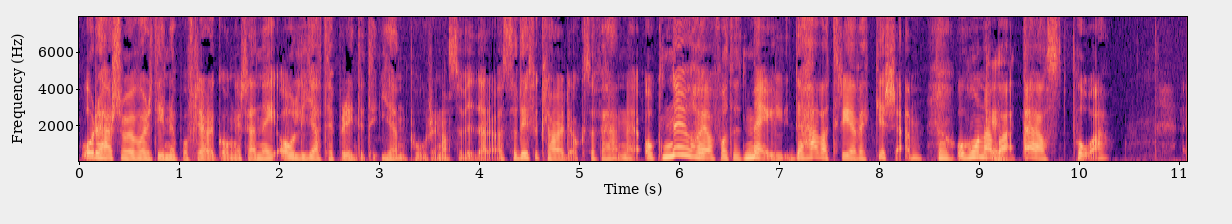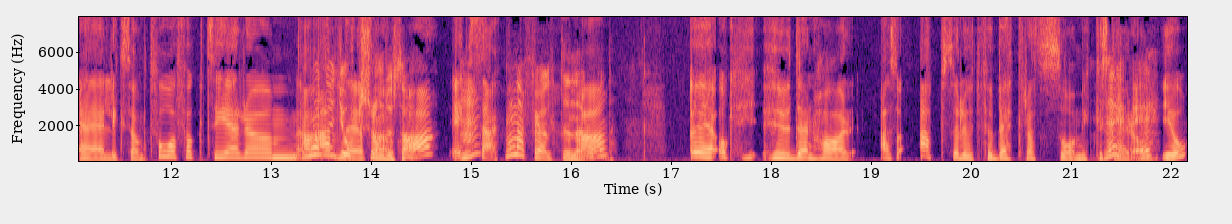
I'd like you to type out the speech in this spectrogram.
Och det här som jag varit inne på flera gånger, så här, nej olja täpper inte igen porerna och så vidare. Så det förklarade jag också för henne. Och nu har jag fått ett mail, det här var tre veckor sedan. Och hon har bara öst på. Eh, liksom två fuktserum. Hon har gjort som du sa. Mm. Ja, exakt. Hon har följt dina Ja. råd. Eh, Och hu- huden har alltså absolut förbättrats så mycket skriver hon. Jo.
